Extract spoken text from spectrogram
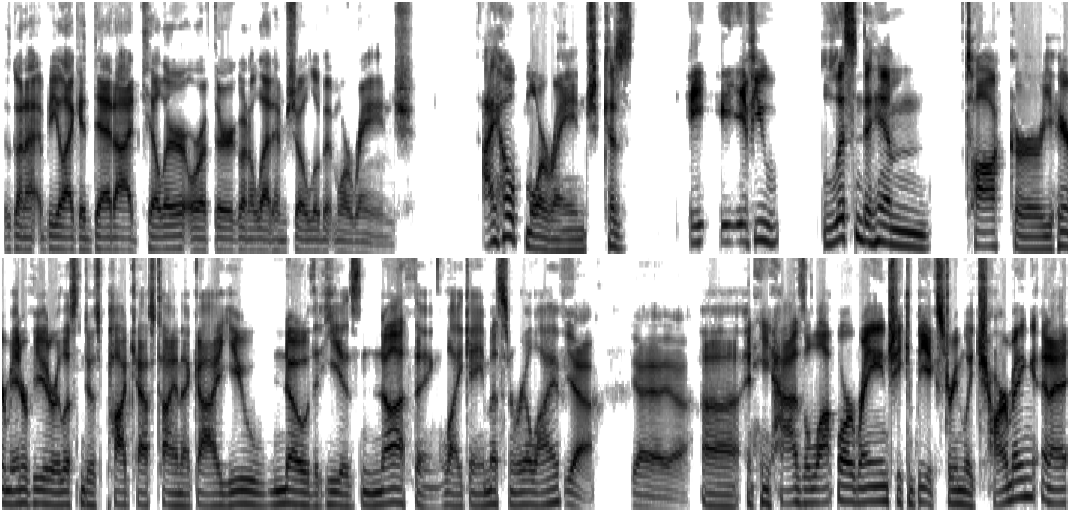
is going to be like a dead-eyed killer or if they're going to let him show a little bit more range I hope more range because if you listen to him talk or you hear him interviewed or listen to his podcast tying that guy, you know that he is nothing like Amos in real life. yeah yeah yeah yeah uh, and he has a lot more range. He can be extremely charming, and I,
